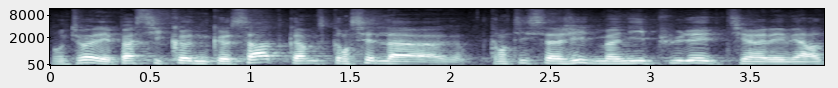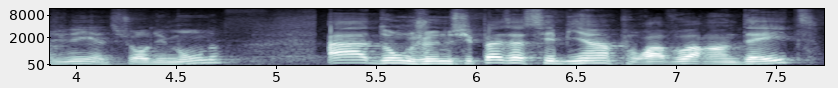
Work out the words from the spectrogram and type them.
Donc tu vois, elle n'est pas si conne que ça. Quand, il s'agit de manipuler de tirer les verres du nez, il y a toujours du monde. Ah, donc je ne suis pas assez bien pour avoir un date,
